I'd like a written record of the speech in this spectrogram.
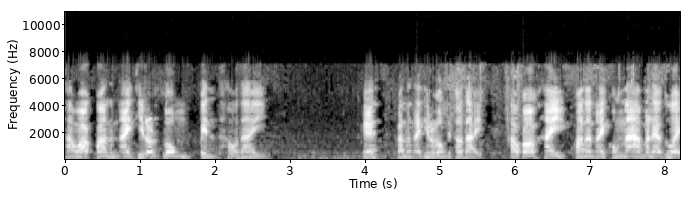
ถามว่าความดันไอที่ลดลงเป็นเท่าใดโอเคความดันไอที่ลดลงเป็นเท่าใดเขาก็ให้ความดันไอของน้ำมาแล้วด้วย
